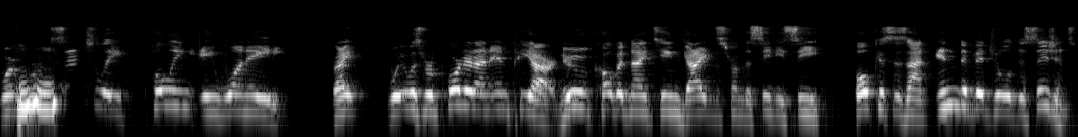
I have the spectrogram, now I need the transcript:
We're, mm-hmm. we're essentially pulling a 180, right? it was reported on NPR. New COVID 19 guidance from the CDC focuses on individual decisions.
